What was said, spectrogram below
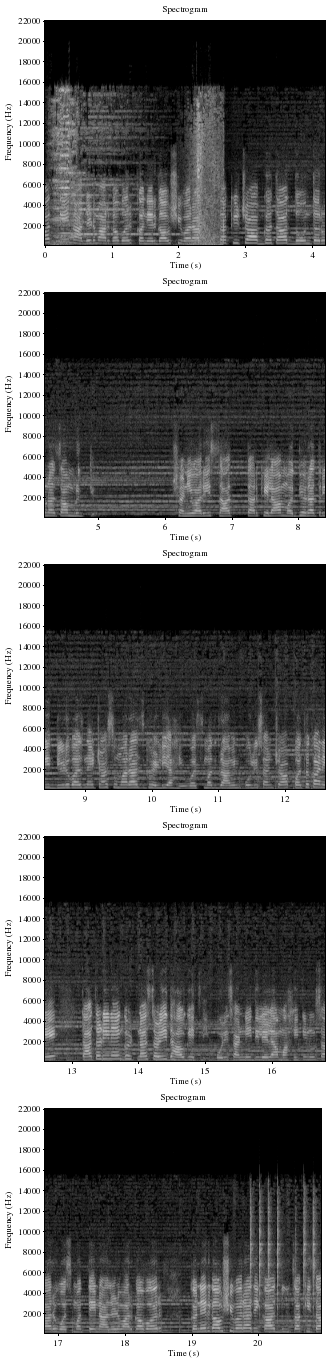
अहमद ते नांदेड मार्गावर कनेरगाव शिवारात दुचाकीच्या अपघातात दोन तरुणाचा मृत्यू. शनिवारी सात तारखेला मध्यरात्री दीड वाजण्याच्या सुमारास घडली आहे. वसमत ग्रामीण पोलिसांच्या पथकाने तातडीने घटनास्थळी धाव घेतली. पोलिसांनी दिलेल्या माहितीनुसार वसमत ते नांदेड मार्गावर कनेरगाव शिवारात एका दुचाकीचा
